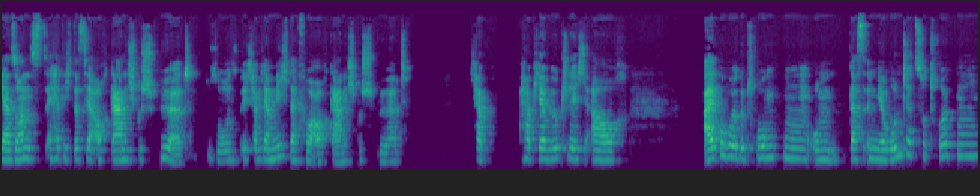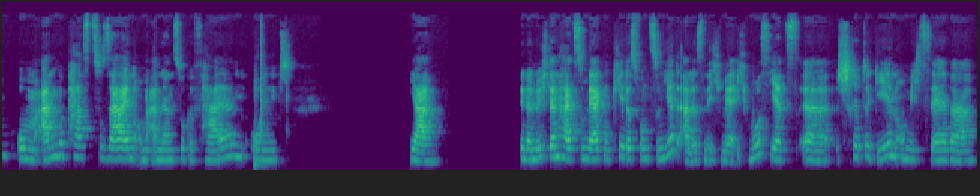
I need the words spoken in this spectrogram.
ja, sonst hätte ich das ja auch gar nicht gespürt. So, ich habe ja mich davor auch gar nicht gespürt. Ich habe hab ja wirklich auch Alkohol getrunken, um das in mir runterzudrücken, um angepasst zu sein, um anderen zu gefallen und ja, in der Nüchternheit zu merken, okay, das funktioniert alles nicht mehr. Ich muss jetzt äh, Schritte gehen, um mich selber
